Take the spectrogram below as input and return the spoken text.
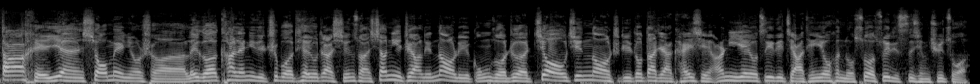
大黑眼小美妞说：“雷哥，看了你的直播帖，有点心酸。像你这样的脑力工作者，绞尽脑汁的逗大家开心，而你也有自己的家庭，有很多琐碎的事情去做，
